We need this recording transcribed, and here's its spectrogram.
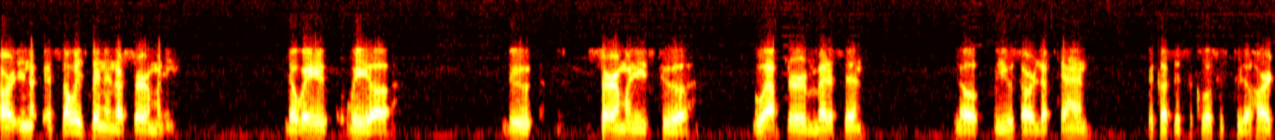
or in, it's always been in our ceremony. The way we uh, do ceremonies to uh, go after medicine. You know, we use our left hand because it's the closest to the heart.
